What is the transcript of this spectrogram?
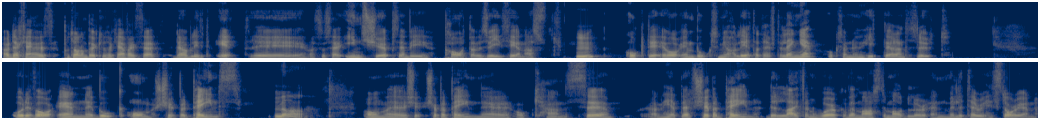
Ja, där kan jag, på tal om böcker så kan jag faktiskt säga att det har blivit ett eh, vad ska jag säga, inköp sen vi pratades vid senast. Mm. Och det var en bok som jag har letat efter länge och så nu hittade jag den till slut. Och det var en bok om Shepard Paines. Ja. Om eh, Shepard Payne eh, och hans, eh, han heter Shepard Payne, The Life and Work of a Master Modeler and Military Historian.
